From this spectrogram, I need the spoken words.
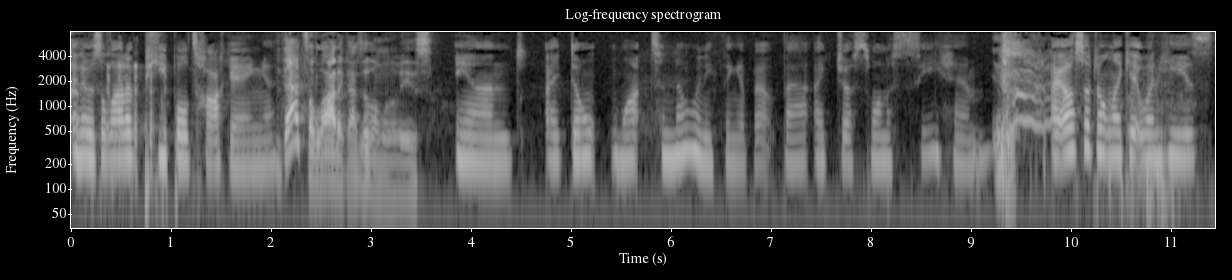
and it was a lot of people talking, That's a lot of Godzilla movies. and I don't want to know anything about that. I just want to see him. I also don't like it when he's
